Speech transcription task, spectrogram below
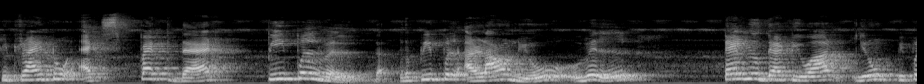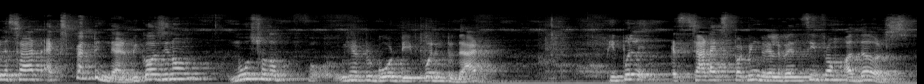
You try to expect that people will the, the people around you will tell you that you are you know people start expecting that. Because you know most of the we have to go deeper into that people start expecting relevancy from others.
